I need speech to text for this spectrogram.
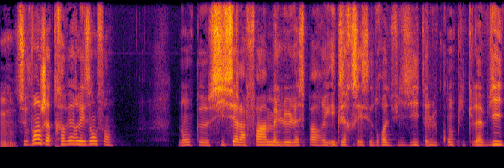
Mhm. Se venge à travers les enfants. Donc, euh, si c'est la femme, elle ne le laisse pas exercer ses droits de visite, elle lui complique la vie.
